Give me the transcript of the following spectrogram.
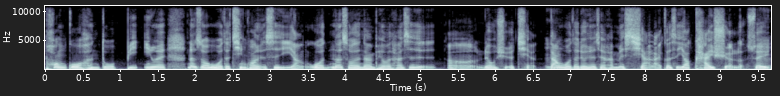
碰过很多笔，因为那时候我的情况也是一样。我那时候的男朋友他是呃留学签，但我的留学签还没下来，可是要开学了，所以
